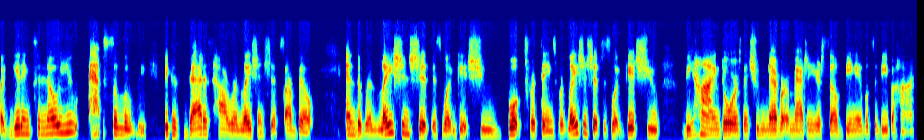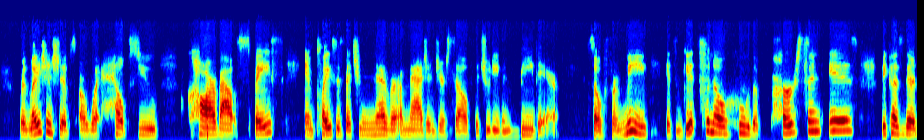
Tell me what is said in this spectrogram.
but getting to know you, absolutely, because that is how relationships are built. And the relationship is what gets you booked for things. Relationships is what gets you behind doors that you never imagine yourself being able to be behind. Relationships are what helps you carve out space in places that you never imagined yourself that you'd even be there. So for me, it's get to know who the person is because their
